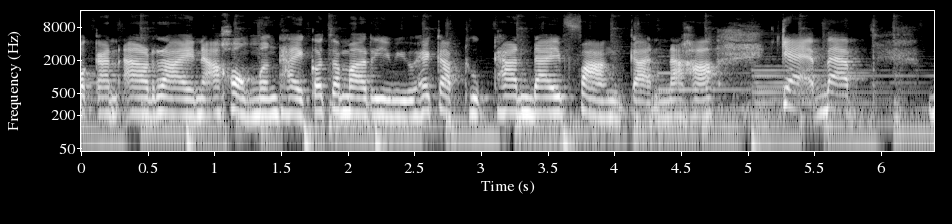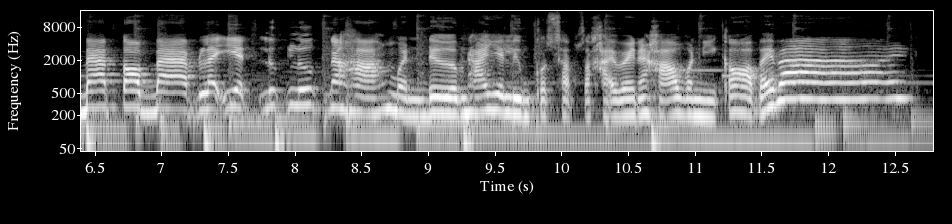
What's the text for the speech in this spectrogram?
ประกันอะไรนะของเมืองไทยก็จะมารีวิวให้กับทุกท่านได้ฟังกันนะคะ แกะแบบแบบต่อแบบละเอียดลึกๆนะคะ เหมือนเดิมนะคะอย่าลืมกด subscribe ไว้นะคะ วันนี้ก็บ๊ายบาย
